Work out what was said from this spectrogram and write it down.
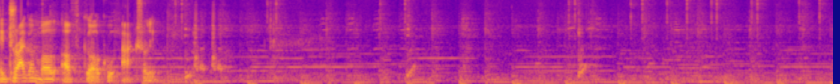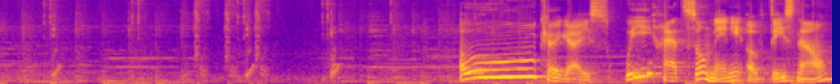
A Dragon Ball of Goku actually. Guys, we had so many of these now,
